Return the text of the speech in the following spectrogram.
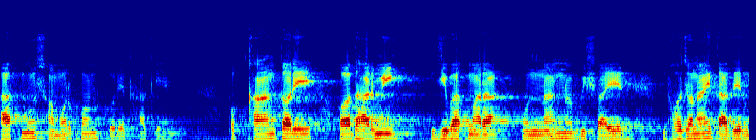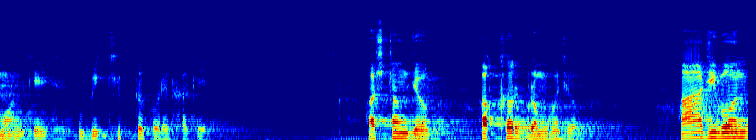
আত্মসমর্পণ করে থাকেন। পক্ষান্তরে অধার্মিক জীবাত্মারা অন্যান্য বিষয়ের ভজনায় তাদের মনকে বিক্ষিপ্ত করে থাকে। অষ্টম যোগ, অক্ষর ব্রহ্মযোগ আজীবন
